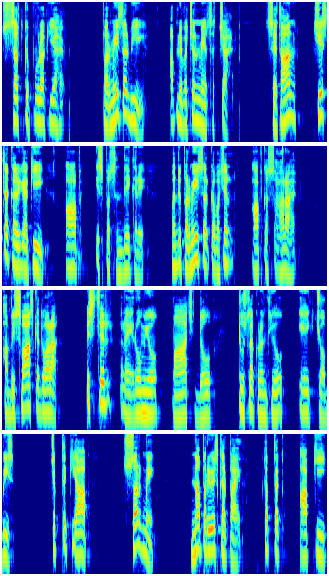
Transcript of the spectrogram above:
सत्य को पूरा किया है, परमेश्वर भी अपने वचन में सच्चा है। शैतान चेष्टा करेगा कि आप इस पर संदेह करें। परंतु परमेश्वर का वचन आपका सहारा है। आप विश्वास के द्वारा स्थिर रहे। रोमियो पाँच दो, दूसरा क्रंथियो एक चौबीस। जब तक कि आप स्वर्ग में न प्रवेश कर पाए, तब तक आपकी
